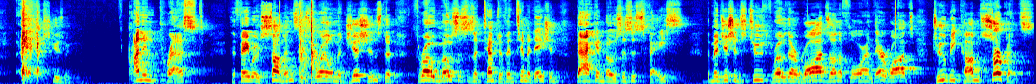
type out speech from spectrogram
Excuse me. Unimpressed, the Pharaoh summons his royal magicians to throw Moses' attempt of intimidation back in Moses' face. The magicians too throw their rods on the floor, and their rods too become serpents.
